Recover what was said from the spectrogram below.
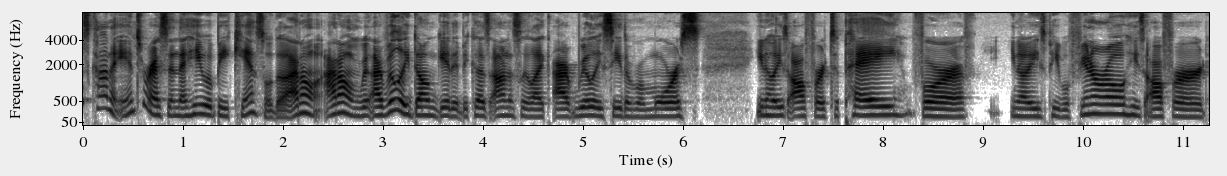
is kind of interesting that he would be canceled. Though I don't, I don't, I really don't get it because honestly, like I really see the remorse. You know, he's offered to pay for you know these people funeral. He's offered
